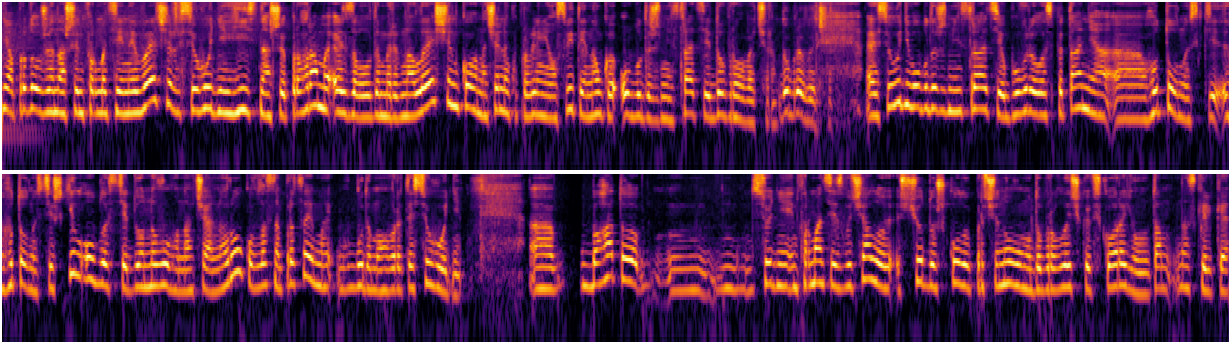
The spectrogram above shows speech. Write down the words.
Дня продовжує наш інформаційний вечір. Сьогодні гість нашої програми Ельза Володимирівна Лещенко, начальник управління освіти і науки облдержадміністрації. Доброго вечора. Добрий вечір. Е, Сьогодні в облдержадміністрації обговорювалось питання е, готовності, готовності шкіл області до нового навчального року. Власне, про це ми будемо говорити сьогодні. Е, Багато сьогодні інформації звучало щодо школи в Причиновому Добровличківського району. Там, наскільки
